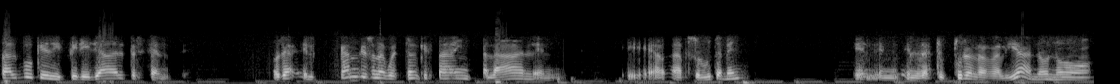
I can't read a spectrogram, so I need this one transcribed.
salvo que diferirá del presente. O sea, el cambio es una cuestión que está instalada en, eh, absolutamente en, en, en, la estructura de la realidad, no, no.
